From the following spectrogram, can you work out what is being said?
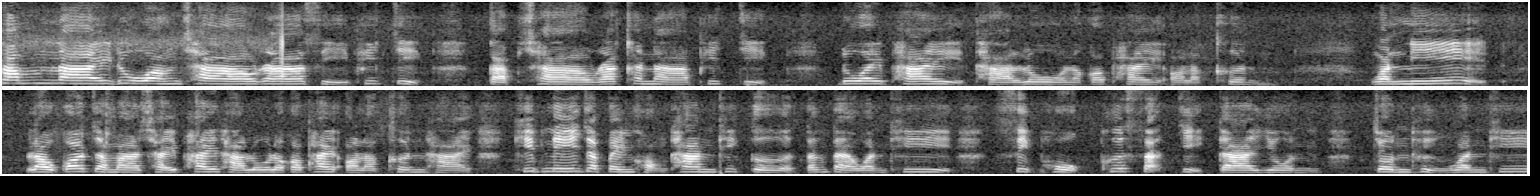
ทำนายดวงชาวราศีพิจิก กับชาวลัคนาพิจิก ด้วยไพ่ทาโร่แล้วก็ไพ่ออราเคิลวันนี้เราก็จะมาใช้ไพ่ทาโร่แล้วก็ไพ่ออราเคิลทายคลิปนี้จะเป็นของท่านที่เกิดตั้งแต่วันที่ 16 พฤศจิกายน จนถึงวันที่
